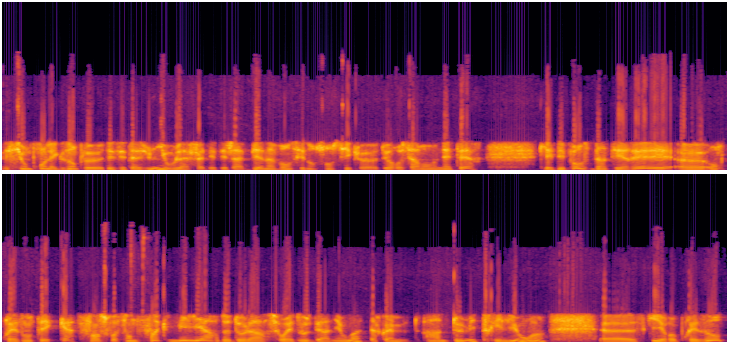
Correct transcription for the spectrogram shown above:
Mais si on prend l'exemple des États-Unis où la Fed est déjà bien avancée dans son cycle de resserrement monétaire, les dépenses d'intérêt euh, ont représenté 465 milliards de dollars sur les 12 derniers mois, c'est-à-dire quand même un demi-trillion, hein, euh, ce qui représente,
